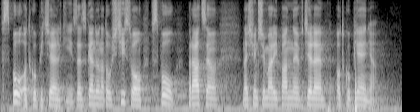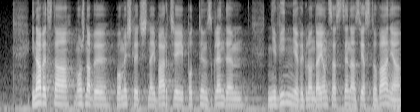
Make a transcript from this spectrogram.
współodkupicielki, ze względu na tą ścisłą współpracę Najświętszej Marii Panny w dziele odkupienia. I nawet ta, można by pomyśleć, najbardziej pod tym względem niewinnie wyglądająca scena zwiastowania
